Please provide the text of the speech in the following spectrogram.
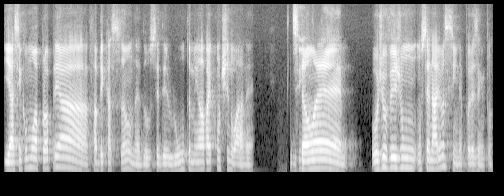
E assim como a própria fabricação né, do CD-ROM também ela vai continuar, né? Então, é, hoje eu vejo um, um, cenário assim, né? Por exemplo,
